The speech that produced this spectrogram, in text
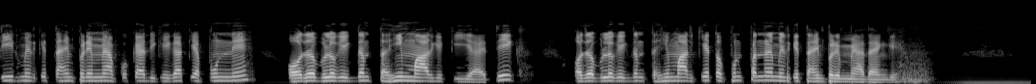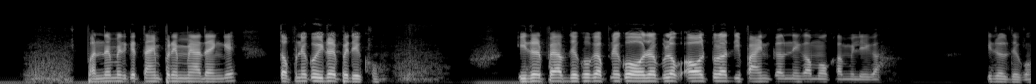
तीन मिनट के टाइम फ्रेम में आपको क्या दिखेगा कि अपन ने ऑर्डर ब्लॉक एकदम तही मार्ग किया है, ठीक? ऑर्डर ब्लॉक एकदम तही मार्ग किया तो अपन पंद्रह मिनट के टाइम फ्रेम में आ जाएँगे। पंद्रह मिनट के टाइम फ्रेम में आ जाएँगे तो अपने को इधर पे देखो। इधर पे आप देखोगे अपने को ऑर्डर ब्लॉक और थोड़ा डिफाइन करने का मौका मिलेगा। इधर देखो।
